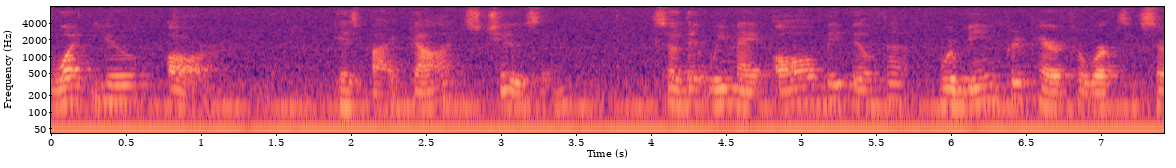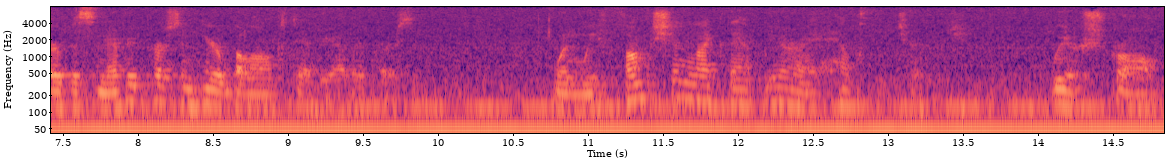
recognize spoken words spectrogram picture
what you are is by God's choosing so that we may all be built up. We're being prepared for works of service, and every person here belongs to every other person. When we function like that, we are a healthy church. We are strong.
